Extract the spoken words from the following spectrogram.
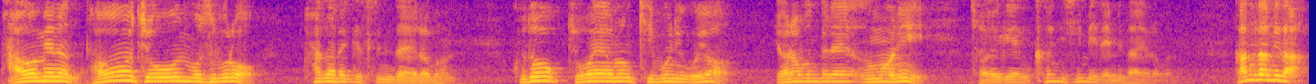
다음에는 더 좋은 모습으로 찾아뵙겠습니다, 여러분. 구독, 좋아요는 기본이고요. 여러분들의 응원이 저에겐 큰 힘이 됩니다, 여러분. 감사합니다.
